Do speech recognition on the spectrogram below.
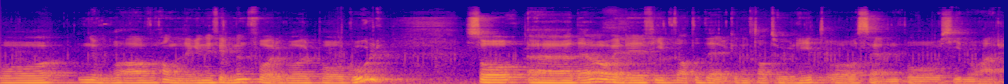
Og noe av handlingen i filmen foregår på Gol. Så eh, det var veldig fint at dere kunne ta turen hit og se den på kino her.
